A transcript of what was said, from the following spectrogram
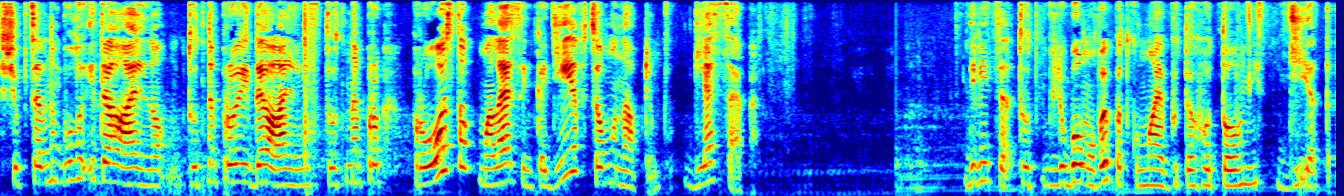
Щоб це не було ідеально, тут не про ідеальність, тут не про просто малесенька дія в цьому напрямку для себе. Дивіться, тут в будь-якому випадку має бути готовність діяти.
